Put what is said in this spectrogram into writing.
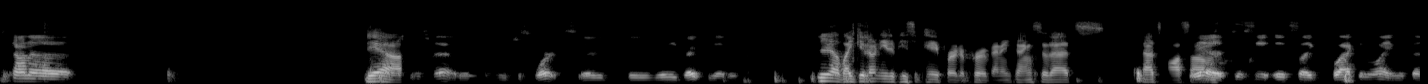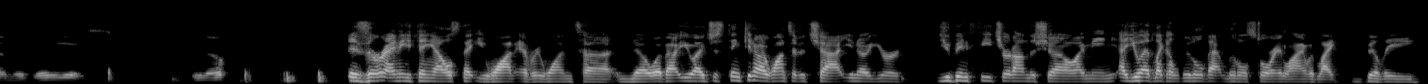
It's kind of. Yeah. It, it just works. They're they're really great together. Yeah, like you don't need a piece of paper to prove anything, so that's that's awesome. Yeah, it's just, it's like black and white with them. It really is. Is there anything else that you want everyone to know about you? I just think you know I wanted to chat. You know, you're you've been featured on the show. I mean, uh, you had like a little that little storyline with like Billy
